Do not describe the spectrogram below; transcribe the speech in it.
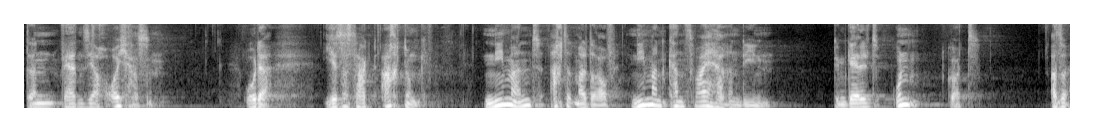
dann werden sie auch euch hassen. Oder Jesus sagt, Achtung, niemand, achtet mal drauf, niemand kann zwei Herren dienen dem Geld und Gott. Also,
